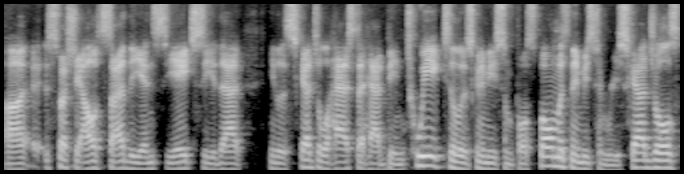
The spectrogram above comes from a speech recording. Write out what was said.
uh, especially outside the NCHC that, you know, the schedule has to have been tweaked. So there's going to be some postponements, maybe some reschedules.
